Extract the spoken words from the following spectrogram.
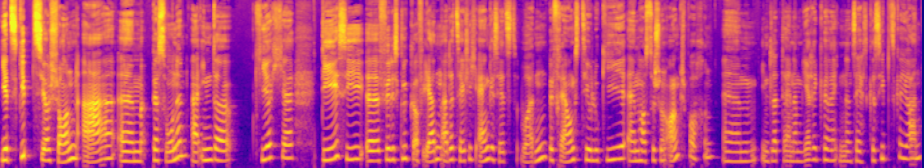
Jetzt gibt es ja schon auch ähm, Personen, auch in der Kirche, die sie äh, für das Glück auf Erden auch tatsächlich eingesetzt worden. Befreiungstheologie ähm, hast du schon angesprochen, ähm, in Lateinamerika in den 60er, 70er Jahren.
